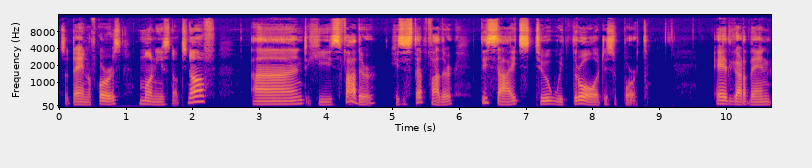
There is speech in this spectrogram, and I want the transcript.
So then, of course, money is not enough, and his father, his stepfather, decides to withdraw the support. Edgar then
